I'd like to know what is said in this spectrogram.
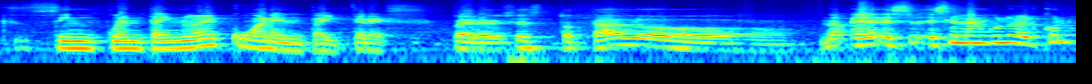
16.5943. ¿Pero ese es total o...? No, es, es el ángulo del cono.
